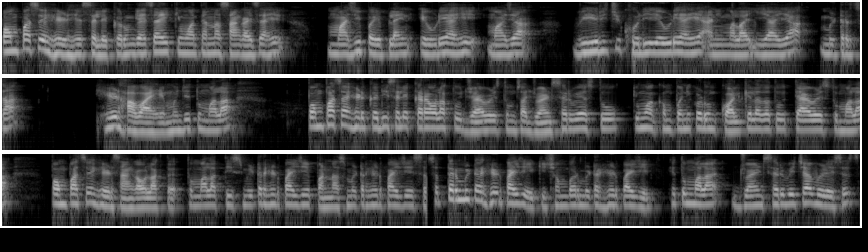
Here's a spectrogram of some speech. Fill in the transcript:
पंपाचं हेड हे सिलेक्ट करून घ्यायचं आहे किंवा त्यांना सांगायचं आहे माझी पाईपलाईन एवढी आहे. माझ्या विहिरीची खोली एवढी आहे आणि मला या या मीटरचा हेड हवा आहे. म्हणजे तुम्हाला पंपाचा हेड कधी सिलेक्ट करावा लागतो? ज्यावेळेस तुमचा जॉईंट सर्वे असतो किंवा कंपनीकडून कॉल केला जातो त्यावेळेस तुम्हाला पंपाचं हेड सांगावं लागतं. तुम्हाला तीस मीटर हेड पाहिजे पन्नास मीटर हेड पाहिजे सत्तर मीटर हेड पाहिजे की शंभर मीटर हेड पाहिजे हे तुम्हाला जॉईंट सर्वेच्या वेळेसच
